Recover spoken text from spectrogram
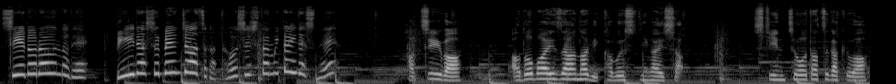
シードラウンドで B ダッシュベンチャーズが投資したみたいですね。8位はアドバイザーナビ株式会社。資金調達額は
